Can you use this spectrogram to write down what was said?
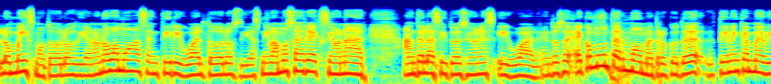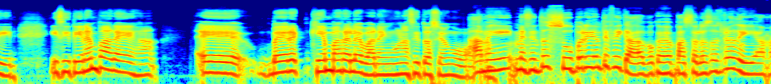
lo mismo todos los días, no nos vamos a sentir igual todos los días, ni vamos a reaccionar ante las situaciones igual. Entonces, es como un termómetro que ustedes tienen que medir y si tienen pareja, eh, ver quién va a relevar en una situación u otra. A mí me siento súper identificada porque me pasó los otros días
